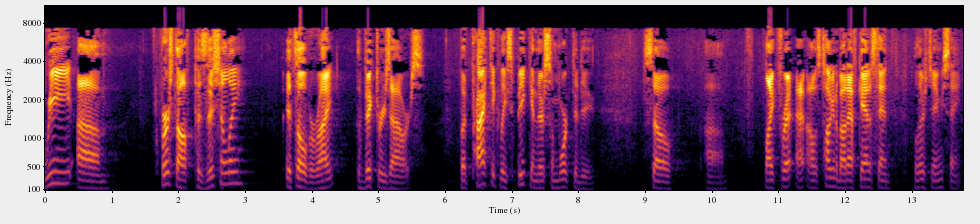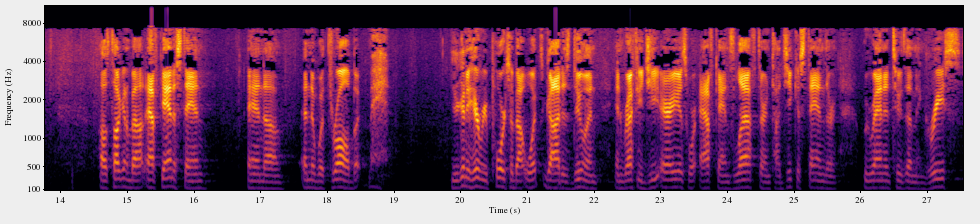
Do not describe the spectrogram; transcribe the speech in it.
we, um, First off, positionally, it's over, right? the victory's ours. But practically speaking, there's some work to do. So, uh, like for, I was talking about Afghanistan. Well, there's Jamie Saint. I was talking about Afghanistan and uh, and the withdrawal, but man, you're going to hear reports about what God is doing in refugee areas where Afghans left. They're in Tajikistan. They're, we ran into them in Greece.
